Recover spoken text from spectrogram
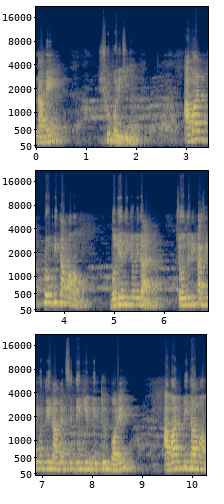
নামে সুপরিচিত। আমার প্রপিতামহ বলিয়াদি জমিদার চৌধুরী কাজিমুদ্দিন আহমেদ সিদ্দিকীর মৃত্যুর পরে আমার পিতামহ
